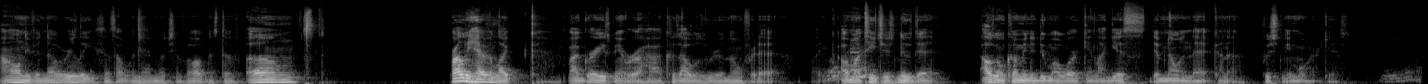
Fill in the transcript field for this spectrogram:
I don't even know really since I wasn't that much involved in stuff. Um, probably having like my grades being real high because I was real known for that. Like all my teachers knew that I was gonna come in and do my work, and I guess them knowing that kind of pushed me more. I guess. There you go.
